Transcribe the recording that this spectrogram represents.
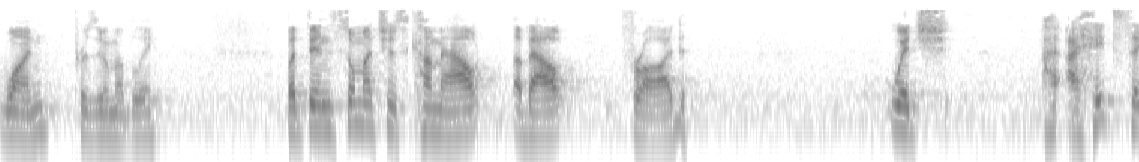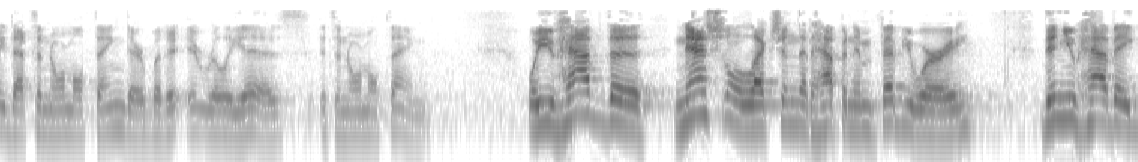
won, presumably. But then so much has come out about fraud, which I, I hate to say that's a normal thing there, but it, it really is. It's a normal thing. Well, you have the national election that happened in February. Then you have a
